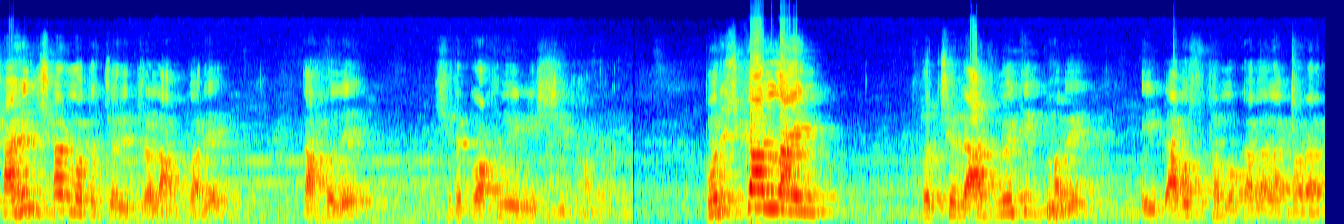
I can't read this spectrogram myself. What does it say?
সাহিংসার মতো চরিত্র লাভ করে, তাহলে সেটা কখনোই নিশ্চিত হবে না। পরিষ্কার লাইন হচ্ছে রাজনৈতিকভাবে এই ব্যবস্থা মোকাবেলা করার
